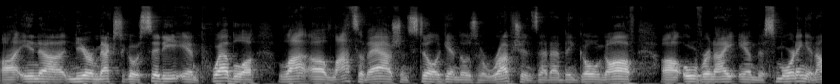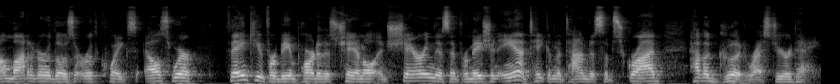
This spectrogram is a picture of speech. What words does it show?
uh, in uh, near Mexico City and Puebla. Lot, uh, lots of ash, and still, again, those eruptions that have been going off uh, overnight and this morning. And I'll monitor those earthquakes elsewhere. Thank you for being part of this channel and sharing this information and taking the time to subscribe. Have a good rest of your day.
